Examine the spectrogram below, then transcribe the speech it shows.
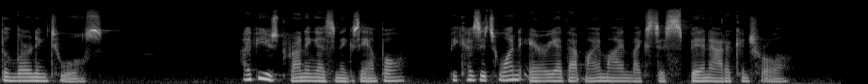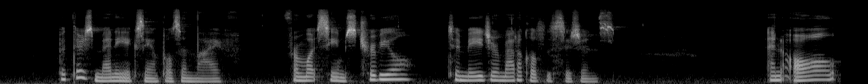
the learning tools. I've used running as an example because it's one area that my mind likes to spin out of control. But there's many examples in life, from what seems trivial to major medical decisions. And all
